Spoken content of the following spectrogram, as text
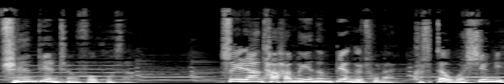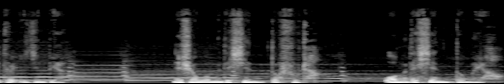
全变成佛菩萨。虽然他还没能变得出来，可是在我心里头已经变了。你说我们的心多舒畅，我们的心多美好。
